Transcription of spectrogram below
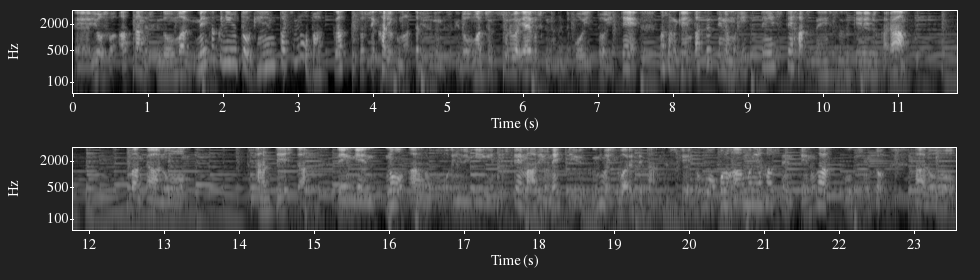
えー、要素はあったんですけど、まあ、明確に言うと原発のバックアップとして火力もあったりするんですけど、まあ、ちょっとそれはややこしくなるんで置いといて、まあ、その原発っていうのも一定して発電し続けれるから、まあ、あの安定した電源のあのエネルギー源として、まあ、あるよねっていうふうには言われてたんですけれどもこのアンモニア発電っていうのがこうきちんとあの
